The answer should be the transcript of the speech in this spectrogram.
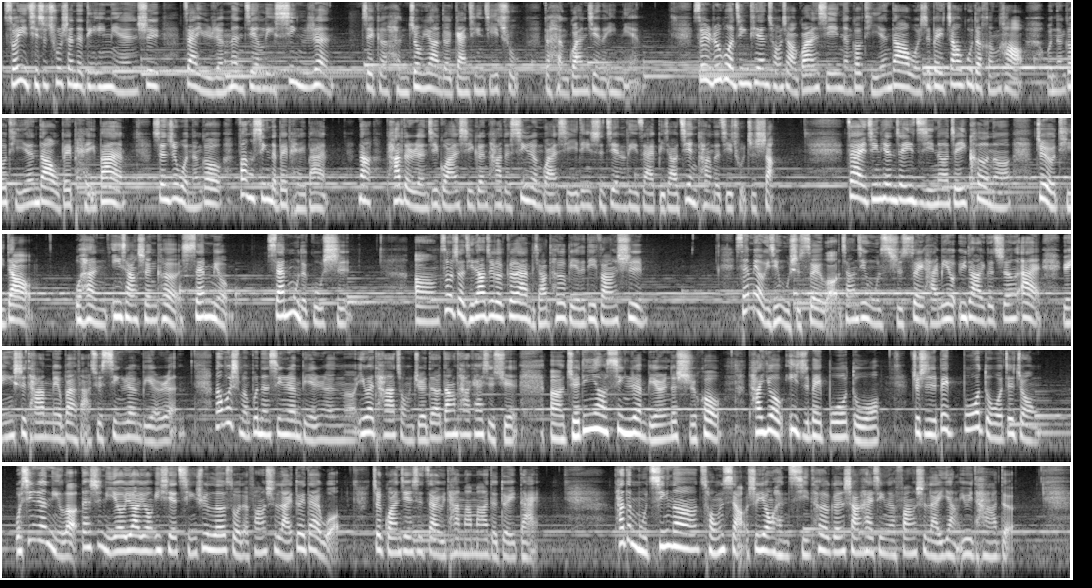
所以，其实出生的第一年是在与人们建立信任这个很重要的感情基础的很关键的一年。所以，如果今天从小关系能够体验到我是被照顾的很好，我能够体验到我被陪伴，甚至我能够放心的被陪伴，那他的人际关系跟他的信任关系一定是建立在比较健康的基础之上。在今天这一集呢，这一课呢，就有提到我很印象深刻，Samuel 山木的故事。嗯，作者提到这个个案比较特别的地方是。Samuel 已经五十岁了，将近五十岁还没有遇到一个真爱，原因是他没有办法去信任别人。那为什么不能信任别人呢？因为他总觉得，当他开始学，呃，决定要信任别人的时候，他又一直被剥夺，就是被剥夺这种我信任你了，但是你又要用一些情绪勒索的方式来对待我。这关键是在于他妈妈的对待。他的母亲呢，从小是用很奇特跟伤害性的方式来养育他的，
